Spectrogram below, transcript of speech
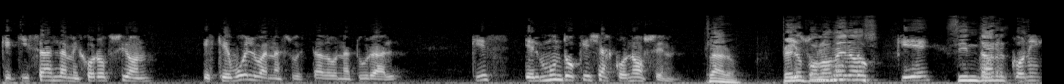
que quizás la mejor opción es que vuelvan a su estado natural, que es el mundo que ellas conocen. Claro. Pero por lo menos que sin dar... con, el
